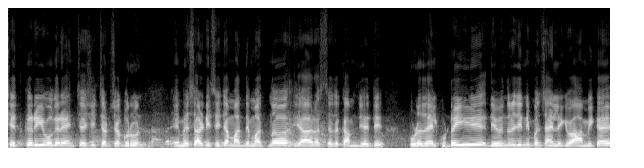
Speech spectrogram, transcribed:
शेतकरी वगैरे यांच्याशी चर्चा करून एम एस आर डी सीच्या माध्यमातून या रस्त्याचं काम जे आहे ते पुढं जाईल. कुठंही देवेंद्रजींनी पण सांगितलं किंवा आम्ही काय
